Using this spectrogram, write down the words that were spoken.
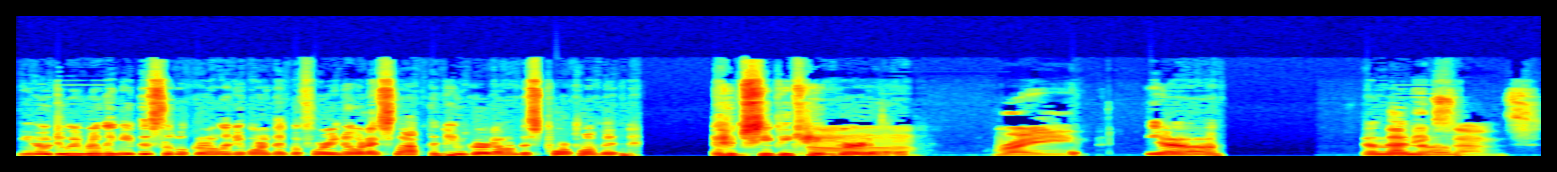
you know, do we really need this little girl anymore? And then before you know it, I slapped the name Gerda on this poor woman, and she became uh, Gerda. Right. Yeah. And then that makes uh, sense.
